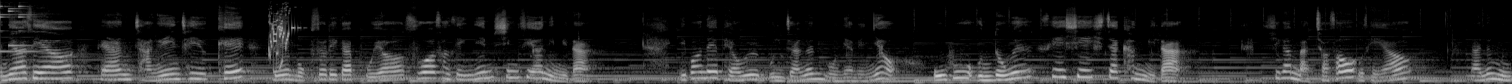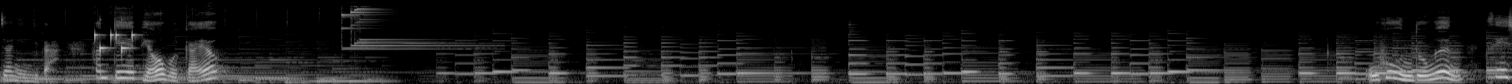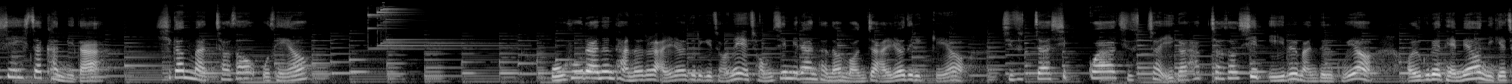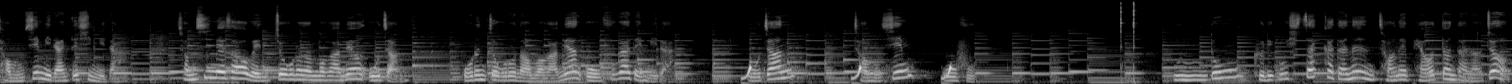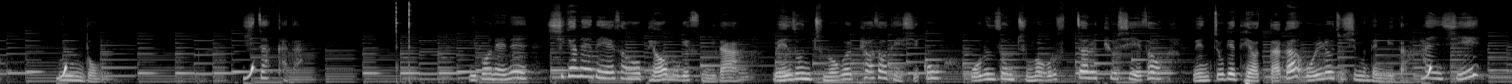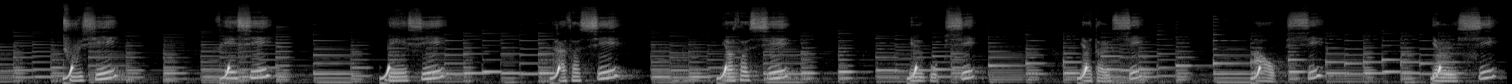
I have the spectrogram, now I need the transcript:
안녕하세요. 대한장애인체육회 내 목소리가 보여 수어 선생님 심수연입니다. 이번에 배울 문장은 뭐냐면요. 오후 운동은 3시에 시작합니다. 시간 맞춰서 오세요. 라는 문장입니다. 함께 배워볼까요? 오후 운동은 3시에 시작합니다. 시간 맞춰서 오세요. 오후라는 단어를 알려드리기 전에 점심이라는 단어 먼저 알려드릴게요. 지수자 10과 지수자 2가 합쳐서 12를 만들고요. 얼굴에 대면 이게 점심이란 뜻입니다. 점심에서 왼쪽으로 넘어가면 오전, 오른쪽으로 넘어가면 오후가 됩니다. 오전, 점심, 오후. 운동 그리고 시작하다는 전에 배웠던 단어죠? 운동. 시작하다. 이번에는 시간에 대해서 배워보겠습니다. 왼손 주먹을 펴서 대시고 오른손 주먹으로 숫자를 표시해서 왼쪽에 대었다가 올려주시면 됩니다. 1시, 2시, 3시, 4시, 5시, 6시, 7시, 8시, 9시, 10시,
